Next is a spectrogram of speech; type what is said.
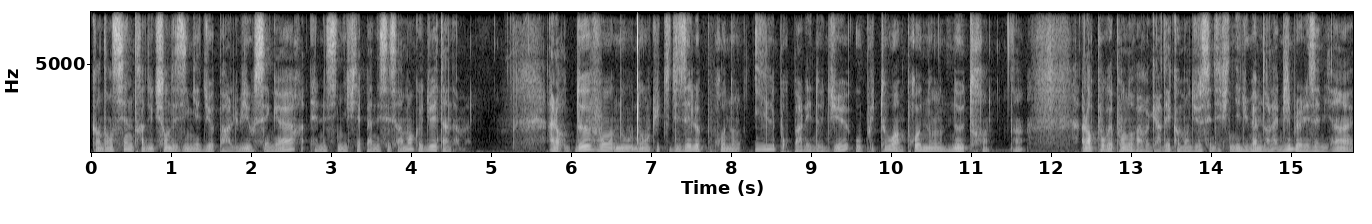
quand d'anciennes traductions désignaient Dieu par lui ou Seigneur, elles ne signifiaient pas nécessairement que Dieu est un homme. Alors, devons-nous donc utiliser le pronom il pour parler de Dieu, ou plutôt un pronom neutre hein? Alors pour répondre, on va regarder comment Dieu s'est défini lui-même dans la Bible, les amis. Hein,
